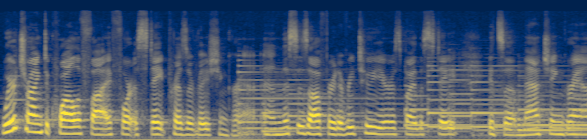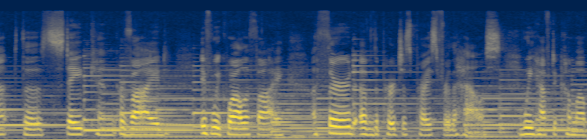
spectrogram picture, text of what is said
We're trying to qualify for a state preservation grant, and this is offered every two years by the state. It's a matching grant. The state can provide, if we qualify, a third of the purchase price for the house. We have to come up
